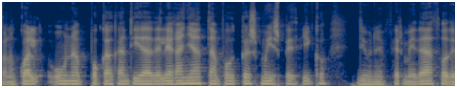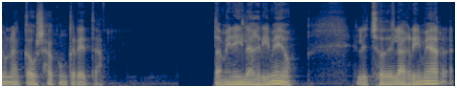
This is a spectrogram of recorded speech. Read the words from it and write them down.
Con lo cual, una poca cantidad de legaña tampoco es muy específico de una enfermedad o de una causa concreta. También hay lagrimeo. El hecho de lagrimear,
